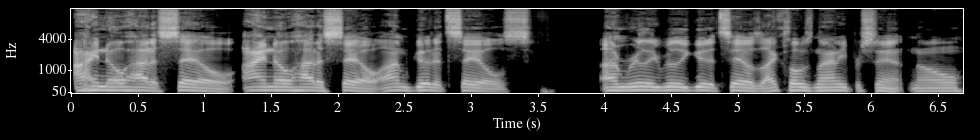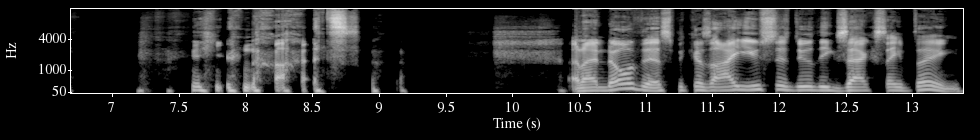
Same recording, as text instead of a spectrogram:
I know how to sell. I know how to sell. I'm good at sales. I'm really, really good at sales. I close 90%. No, you're not. and I know this because I used to do the exact same thing.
